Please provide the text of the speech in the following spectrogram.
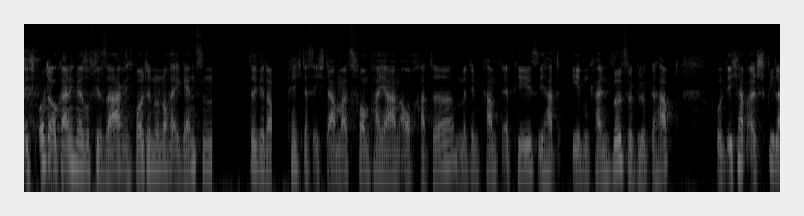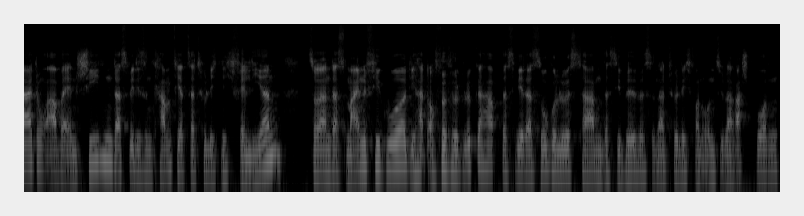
Ich wollte auch gar nicht mehr so viel sagen. Ich wollte nur noch ergänzen, ich hatte genau das Pech, das ich damals vor ein paar Jahren auch hatte mit dem Kampf RP. Sie hat eben kein Würfelglück gehabt. Und ich habe als Spielleitung aber entschieden, dass wir diesen Kampf jetzt natürlich nicht verlieren, sondern dass meine Figur, die hat auch Würfelglück gehabt, dass wir das so gelöst haben, dass die Bilbisse natürlich von uns überrascht wurden,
